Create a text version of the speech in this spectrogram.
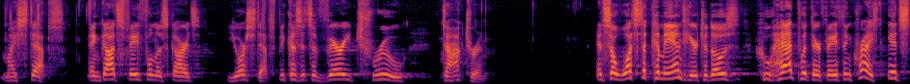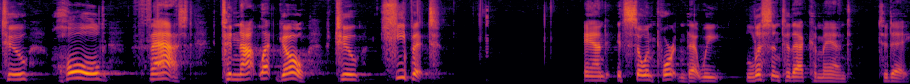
my steps. And God's faithfulness guards your steps because it's a very true doctrine. And so, what's the command here to those who had put their faith in Christ? It's to hold fast, to not let go, to keep it. And it's so important that we listen to that command today.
